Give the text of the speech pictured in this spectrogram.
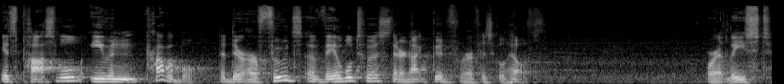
It's possible, even probable, that there are foods available to us that are not good for our physical health, or at least,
